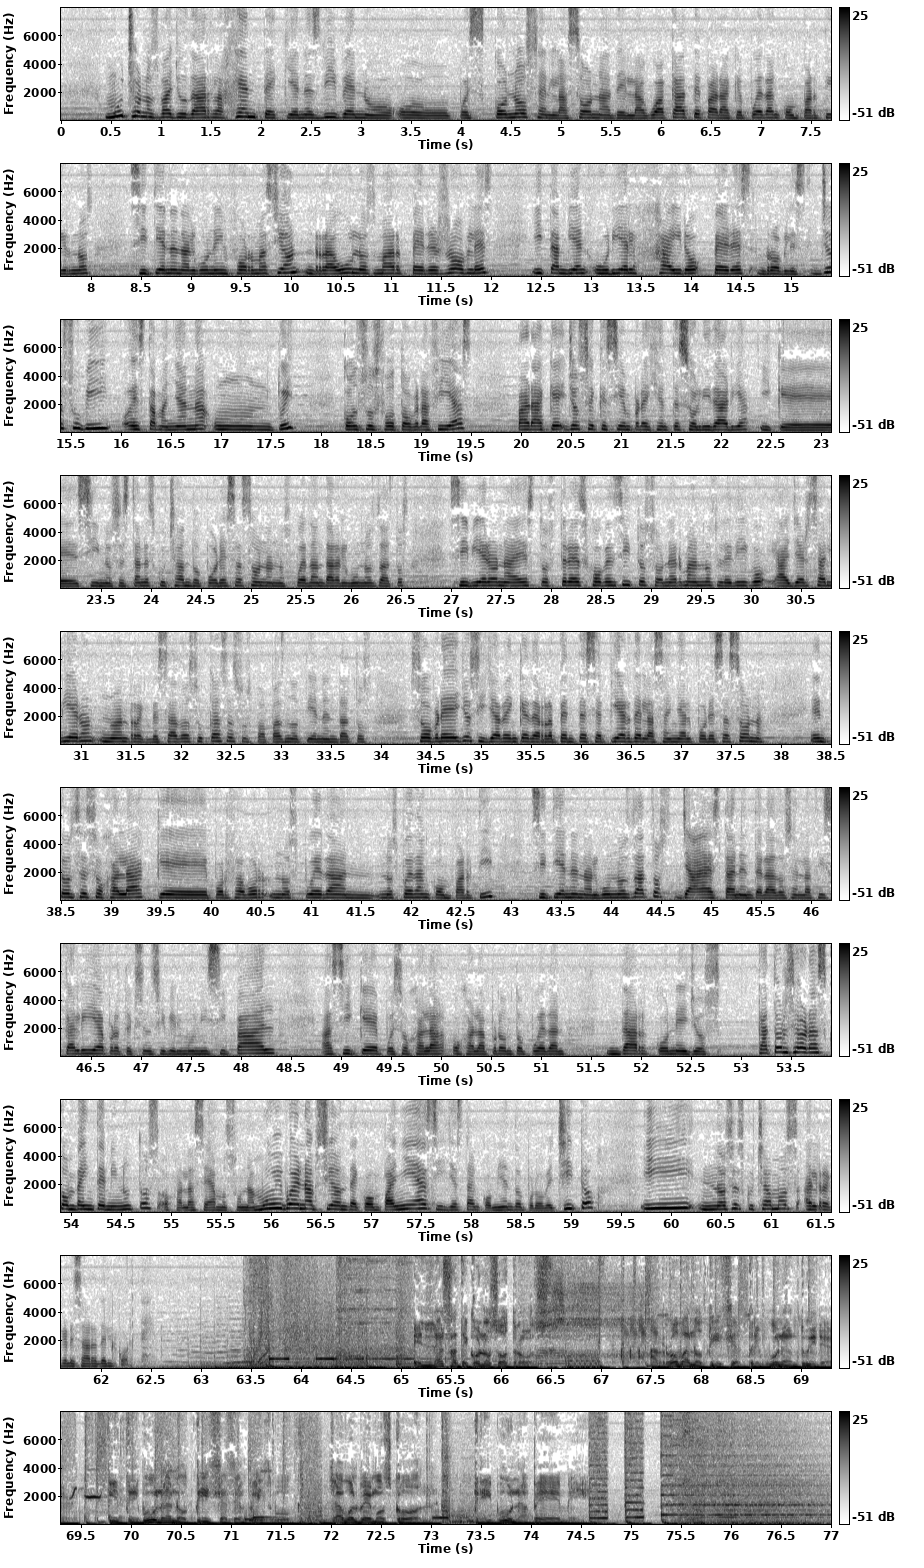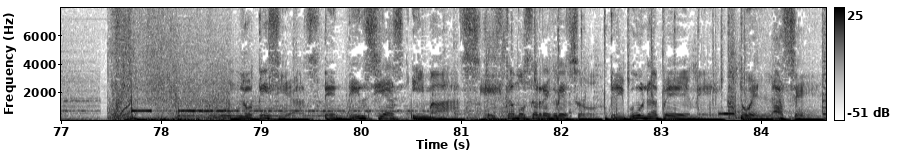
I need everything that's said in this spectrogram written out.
mucho nos va a ayudar la gente, quienes viven o, pues conocen la zona del aguacate para que puedan compartirnos si tienen alguna información. Raúl Osmar Pérez Robles y también Uriel Jairo Pérez Robles. Yo subí esta mañana un tweet con sus fotografías para que yo sé que siempre hay gente solidaria y que si nos están escuchando por esa zona nos puedan dar algunos datos. Si vieron a estos tres jovencitos, son hermanos, le digo, ayer salieron, no han regresado a su casa, sus papás no tienen datos sobre ellos y ya ven que de repente se pierde la señal por esa zona. Entonces, ojalá que por favor nos puedan nos puedan compartir si tienen algunos datos, ya están enterados en la Fiscalía, Protección Civil Municipal, Así que pues ojalá, ojalá pronto puedan dar con ellos. 14 horas con 20 minutos, ojalá seamos una muy buena opción de compañía si ya están comiendo provechito y nos escuchamos al regresar del corte. Enlázate con nosotros. Arroba Noticias Tribuna en Twitter y Tribuna Noticias en Facebook. Ya volvemos con Tribuna PM. Noticias, tendencias y más. Estamos de regreso. Tribuna PM, tu enlace.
